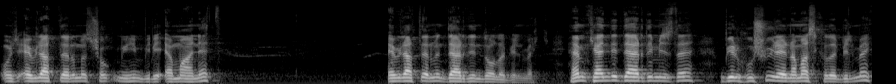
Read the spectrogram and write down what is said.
Onun için evlatlarımız çok mühim bir emanet. Evlatlarımın derdinde olabilmek. Hem kendi derdimizde bir huşu ile namaz kılabilmek,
